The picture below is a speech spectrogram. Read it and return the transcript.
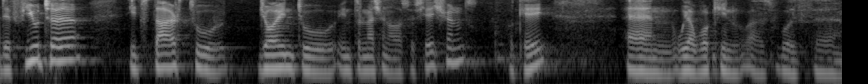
the future, it starts to join to international associations, okay? And we are working with, uh,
